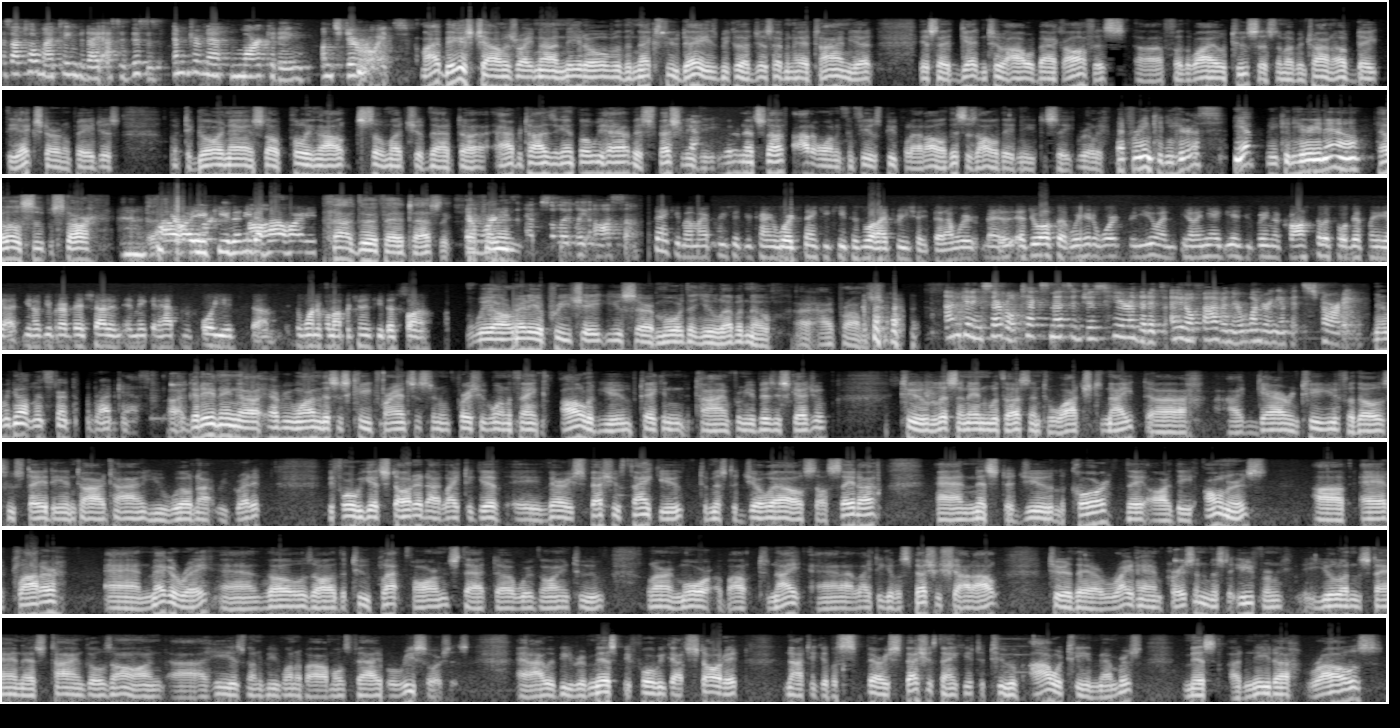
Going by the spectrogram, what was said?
As I told my team today, I said, this is internet marketing on steroids. My biggest challenge right now, Anita, over the next few days, because I just haven't had time yet, is that getting to our back office uh, for the YO2 system. I've been trying to update the external pages but to go in there and start pulling out so much of that uh, advertising info we have, especially yeah. the internet stuff, I don't want to confuse people at all. This is all they need to see, really. Ephraim, can you hear us? Yep, we can hear you now. Hello, superstar. How are you, Keith? Anita, awesome. how are you? I'm doing fantastic. Your work is absolutely awesome. Thank you, ma'am. I appreciate your kind words. Thank you, Keith, as well. I appreciate that. And we're, as Joel said, we're here to work for you. And you know, any ideas you bring across to us, we'll definitely, uh, you know, give it our best shot and, and make it happen for you. It's, um, it's a wonderful opportunity thus far. We already appreciate you, sir, more than you'll ever know. I, I promise you. I'm getting several text messages here that it's 8:05 and they're wondering if it's starting. There we go. Let's start the broadcast. Uh, good evening, uh, everyone. This is Keith Francis, and first we want to thank all of you taking time from your busy schedule to listen in with us and to watch tonight. Uh, I guarantee you, for those who stayed the entire time, you will not regret it. Before we get started, I'd like to give a very special thank you to Mr. Joel Salceda and Mr. Jude LaCour. They are the owners of Ad AdPlotter and MegaRay, and those are the two platforms that uh, we're going to learn more about tonight. And I'd like to give a special shout out to their right-hand person, Mr. Ephraim, you'll understand as time goes on, uh, he is going to be one of our most valuable resources. And I would be remiss before we got started not to give a very special thank you to two of our team members, Miss Anita Rose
